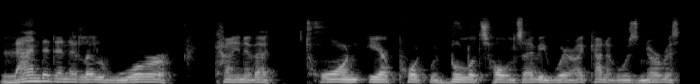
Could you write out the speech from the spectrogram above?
landed in a little war kind of a torn airport with bullets holes everywhere. I kind of was nervous.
